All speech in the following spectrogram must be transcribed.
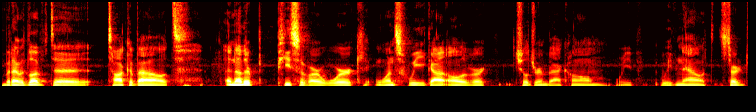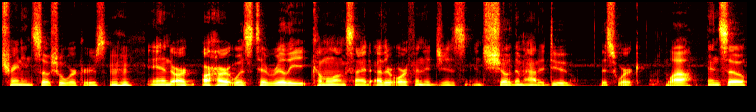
but I would love to talk about another piece of our work. Once we got all of our children back home, we've we've now started training social workers, Mm-hmm. and our our heart was to really come alongside other orphanages and show them how to do this work. Wow. And so,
